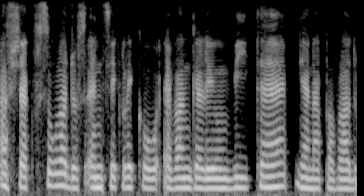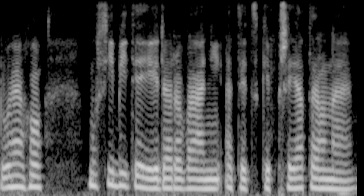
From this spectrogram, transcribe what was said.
avšak v souladu s encyklikou Evangelium Vitae Jana Pavla II. musí být jejich darování eticky přijatelné.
